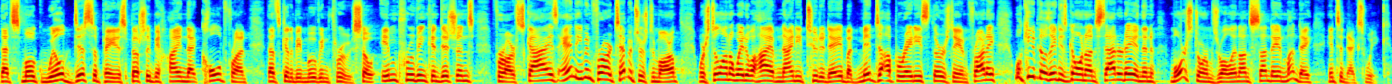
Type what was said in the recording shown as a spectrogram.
That smoke will dissipate, especially behind that cold front that's going to be moving through. So improving conditions for our skies and even for our temperatures tomorrow. We're still on our way to a high of 92 today, but mid to upper 80s Thursday and Friday. We'll keep those 80s going on Saturday and then more storms roll in on Sunday and Monday into next week.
